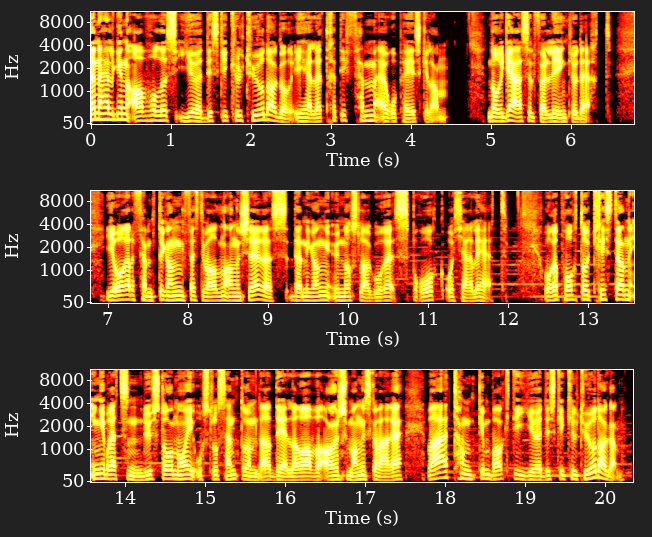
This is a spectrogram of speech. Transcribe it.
Denne helgen avholdes jødiske kulturdager i hele 35 europeiske land. Norge er selvfølgelig inkludert. I år er det femte gang festivalen arrangeres, denne gang under slagordet 'Språk og kjærlighet'. Og reporter Christian Ingebretsen, du står nå i Oslo sentrum, der deler av arrangementet skal være. Hva er tanken bak de jødiske kulturdagene?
